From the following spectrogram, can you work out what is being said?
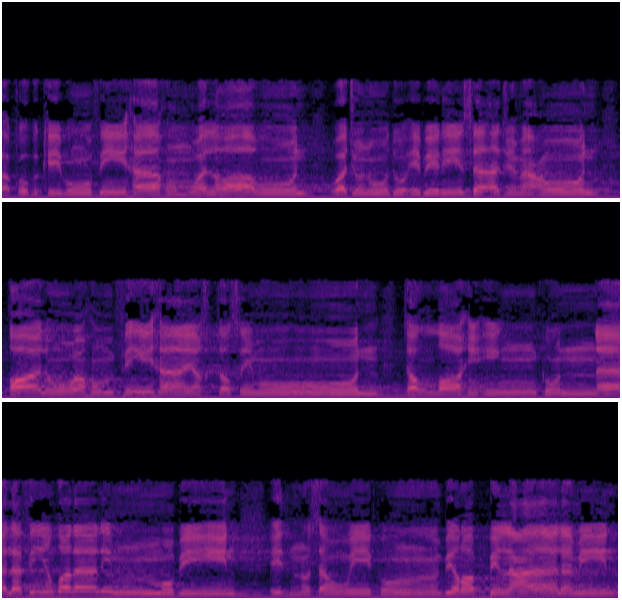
فكبكبوا فيها هم والغاوون وجنود إبليس أجمعون قالوا وهم فيها يختصمون تالله إن كنا لفي ضلال مبين إذ نسويكم برب العالمين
